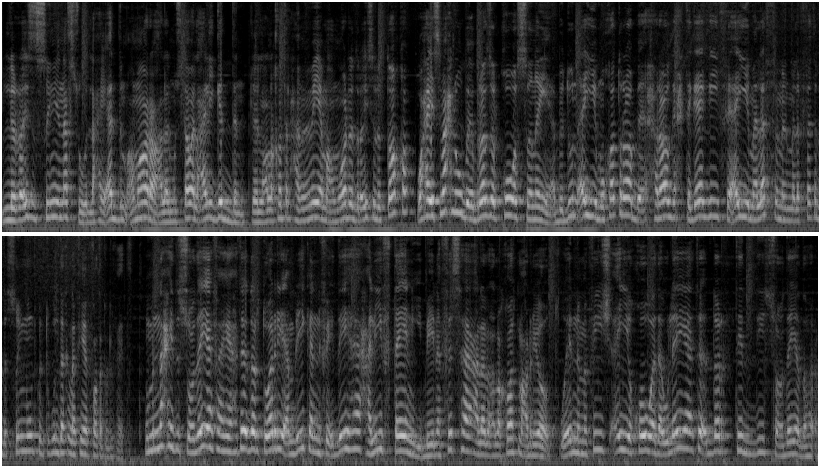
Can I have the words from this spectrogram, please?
للرئيس الصيني نفسه اللي هيقدم أمارة على المستوى العالي جدا للعلاقات الحميمية مع مورد رئيسي للطاقة وهيسمح له بإبراز القوة الصينية بدون أي مخاطرة بإحراج احتجاجي في أي ملف من الملفات اللي الصين ممكن تكون داخلة فيها الفترة اللي فاتت. ومن ناحية السعودية فهي هتقدر توري أمريكا إن في إيديها حليف تاني بينافسها على العلاقات مع الرياض وإن مفيش أي قوة دولية تقدر تدي السعودية ظهرها.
